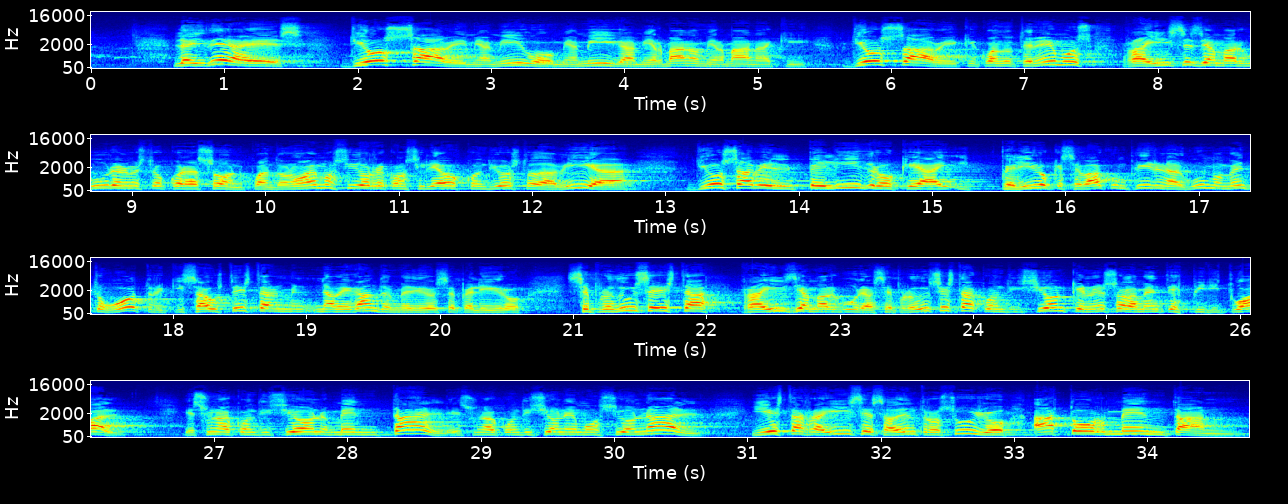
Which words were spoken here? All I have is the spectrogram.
La idea es, Dios sabe, mi amigo, mi amiga, mi hermano, mi hermana aquí, Dios sabe que cuando tenemos raíces de amargura en nuestro corazón, cuando no hemos sido reconciliados con Dios todavía, Dios sabe el peligro que hay y peligro que se va a cumplir en algún momento u otro, y quizá usted está navegando en medio de ese peligro. Se produce esta raíz de amargura, se produce esta condición que no es solamente espiritual, es una condición mental, es una condición emocional, y estas raíces adentro suyo atormentan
